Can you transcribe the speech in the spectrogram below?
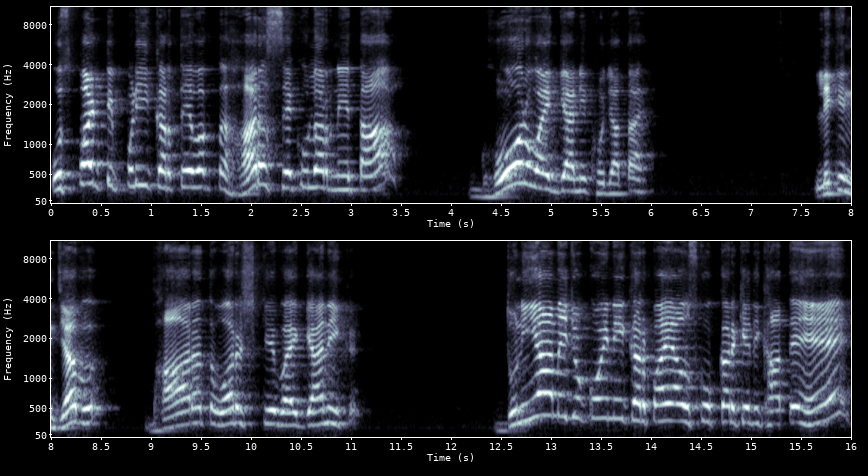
उस पर टिप्पणी करते वक्त हर सेकुलर नेता घोर वैज्ञानिक हो जाता है। लेकिन जब भारतवर्ष के वैज्ञानिक दुनिया में जो कोई नहीं कर पाया, उसको करके दिखाते हैं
